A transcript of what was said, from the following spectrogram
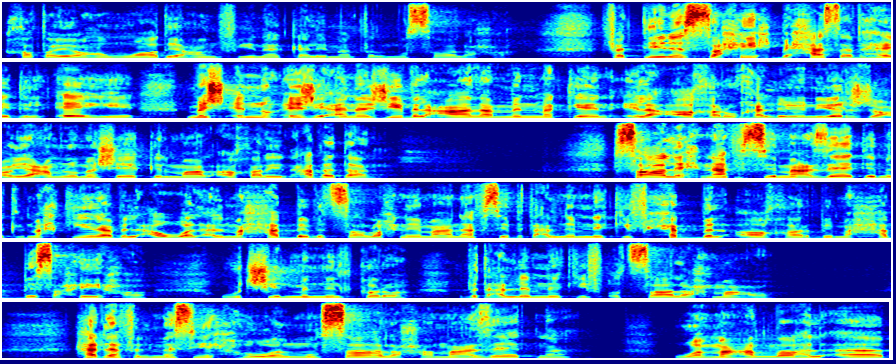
خطاياهم واضعا فينا كلمة المصالحة. فالدين الصحيح بحسب هيدي الآية مش إنه إجي أنا أجيب العالم من مكان إلى آخر وخليهم يرجعوا يعملوا مشاكل مع الآخرين أبدا. صالح نفسي مع ذاتي مثل ما حكينا بالأول المحبة بتصالحني مع نفسي بتعلمني كيف حب الآخر بمحبة صحيحة وتشيل مني الكره وبتعلمني كيف أتصالح معه. هدف المسيح هو المصالحة مع ذاتنا ومع الله الآب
